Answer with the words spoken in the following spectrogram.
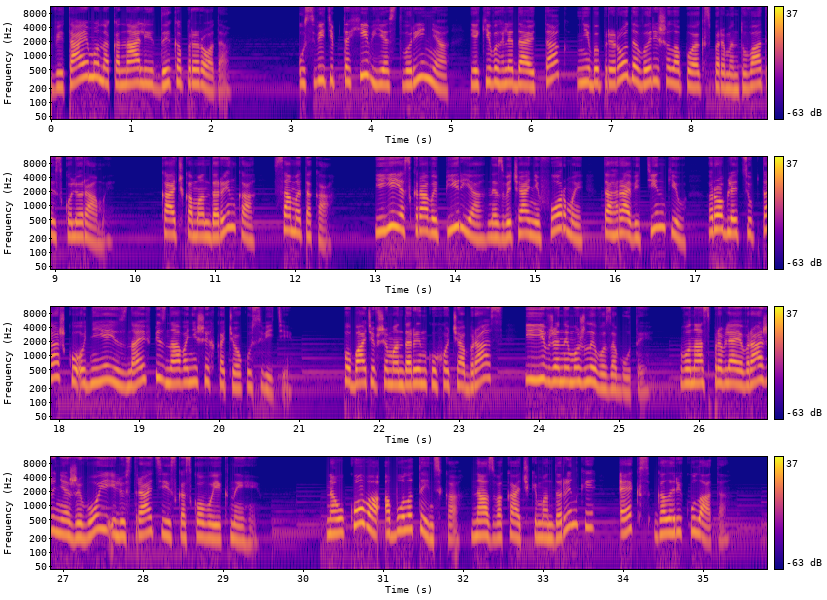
Вітаємо на каналі Дика Природа. У світі птахів є створіння, які виглядають так, ніби природа вирішила поекспериментувати з кольорами. Качка мандаринка саме така. Її яскраве пір'я, незвичайні форми та гра відтінків роблять цю пташку однією з найвпізнаваніших качок у світі. Побачивши мандаринку хоча б раз, її вже неможливо забути. Вона справляє враження живої ілюстрації з казкової книги. Наукова або латинська назва качки мандаринки екс галерікулата.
